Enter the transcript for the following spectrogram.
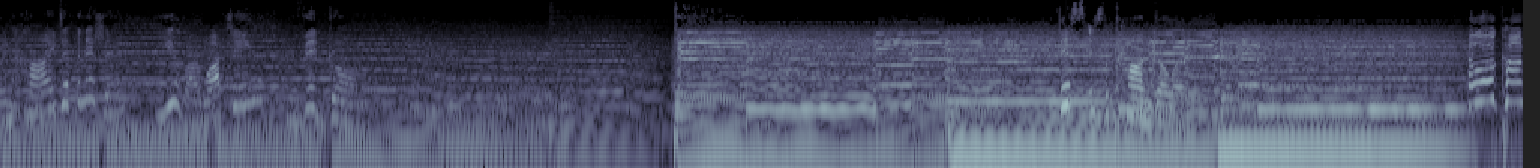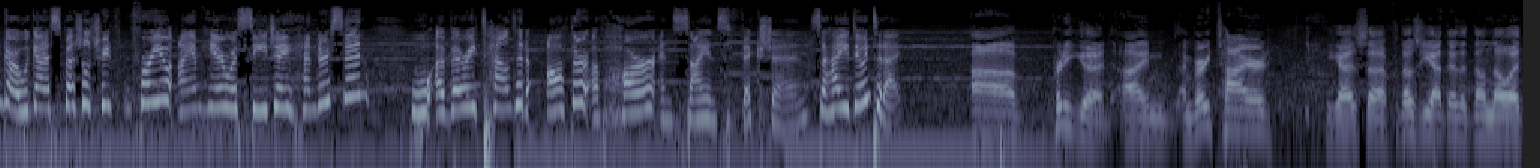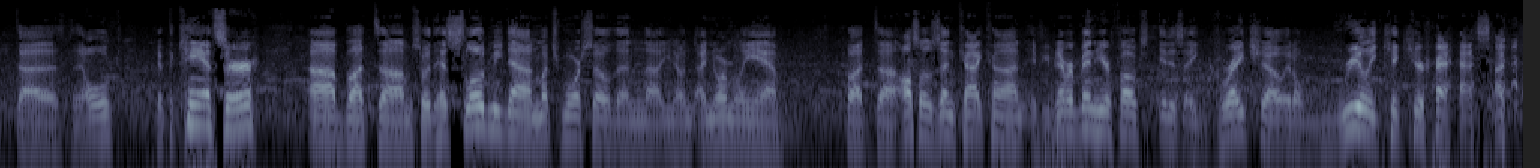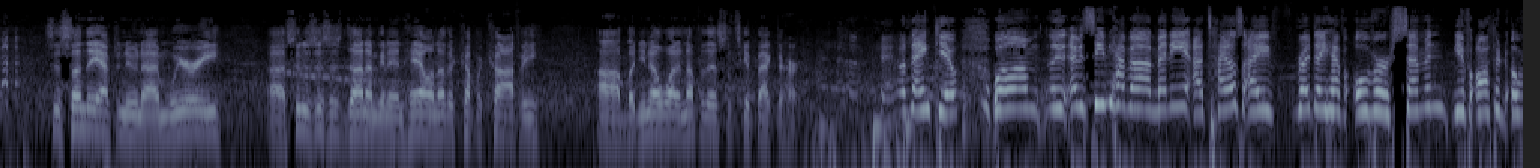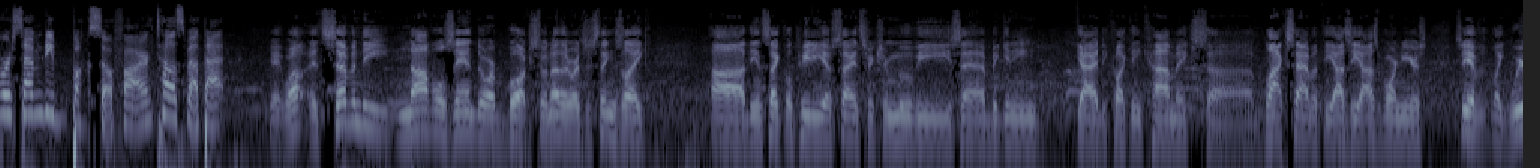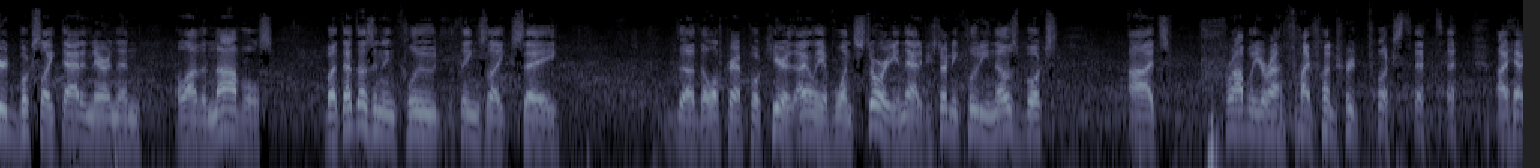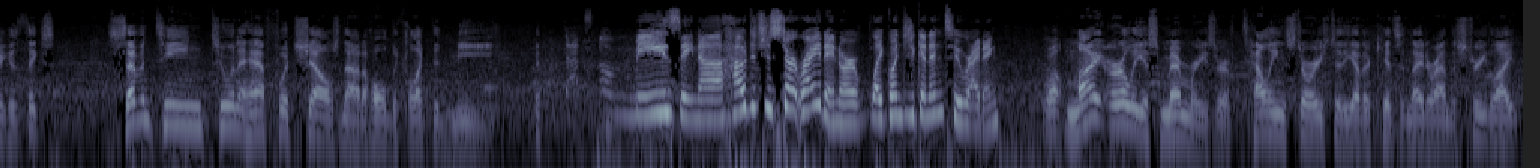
in high definition, you are watching VidGoal. This is the Congoer. Hello, Congo. We got a special treat for you. I am here with CJ Henderson, a very talented author of horror and science fiction. So, how are you doing today? Uh, pretty good. I'm I'm very tired because uh, for those of you out there that don't know it, uh, the old get the cancer, uh, but um, so it has slowed me down much more so than uh, you know I normally am. But uh, also ZenkaiCon, If you've never been here, folks, it is a great show. It'll really kick your ass. It's a Sunday afternoon. I'm weary. Uh, as soon as this is done, I'm going to inhale another cup of coffee. But you know what? Enough of this. Let's get back to her. Okay. Well, thank you. Well, um, I see you have uh, many uh, titles. I've read that you have over seven. You've authored over seventy books so far. Tell us about that. Okay, well, it's 70 novels and or books. So in other words, there's things like uh, the Encyclopedia of Science Fiction Movies, uh, Beginning Guide to Collecting Comics, uh, Black Sabbath, the Ozzy Osbourne years. So you have like weird books like that in there, and then a lot of the novels. But that doesn't include things like, say, the, the Lovecraft book here. I only have one story in that. If you start including those books, uh, it's probably around 500 books that I have because it takes 17 two and a half foot shelves now to hold the collected me. That's amazing. Uh, how did you start writing, or like when did you get into writing? Well, my earliest memories are of telling stories to the other kids at night around the streetlight.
